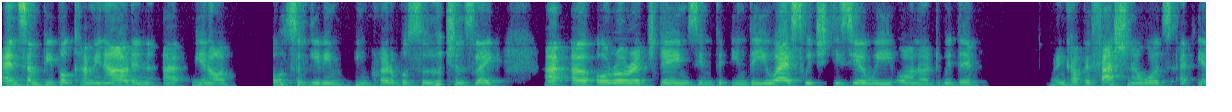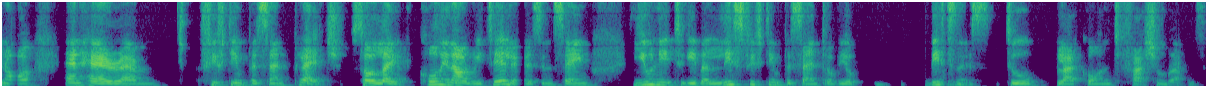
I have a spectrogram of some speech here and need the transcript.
And some people coming out and, uh, you know, also giving incredible solutions like uh, uh, Aurora James in the, in the US, which this year we honored with the Green Carpet Fashion Awards, uh, you know, and her um, 15% pledge. So, like calling out retailers and saying, you need to give at least 15% of your business to Black owned fashion brands.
